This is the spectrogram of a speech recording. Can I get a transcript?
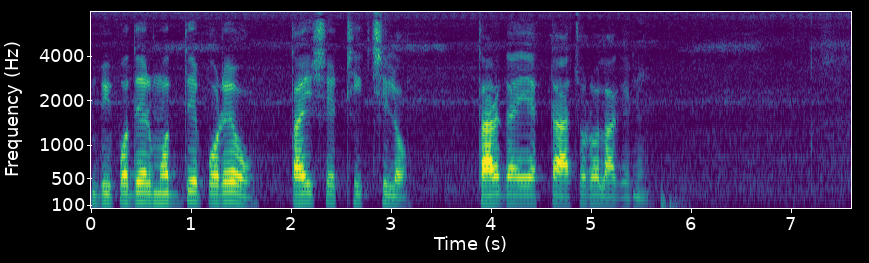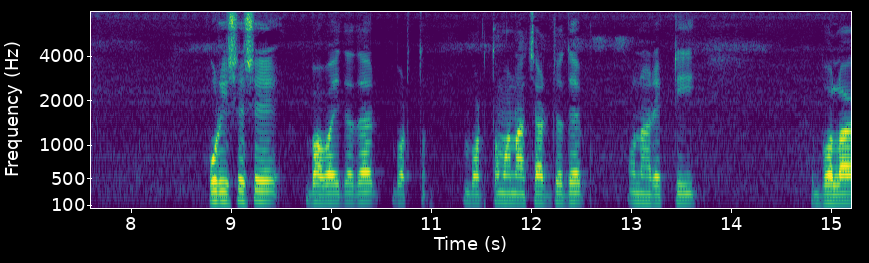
বিপদের মধ্যে পড়েও তাই সে ঠিক ছিল। তার গায়ে একটা আচরও লাগেনি। পরিশেষে বাবাই দাদার বর্তমান আচার্যদেব ওনার একটি বলা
